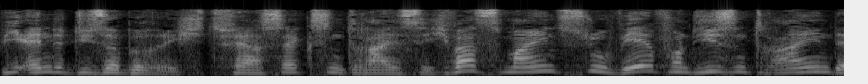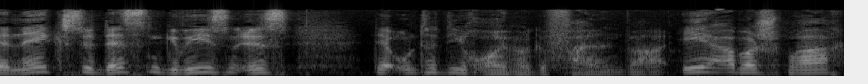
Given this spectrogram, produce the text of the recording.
Wie endet dieser Bericht? Vers 36. Was meinst du, wer von diesen dreien der Nächste dessen gewesen ist, der unter die Räuber gefallen war? Er aber sprach,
